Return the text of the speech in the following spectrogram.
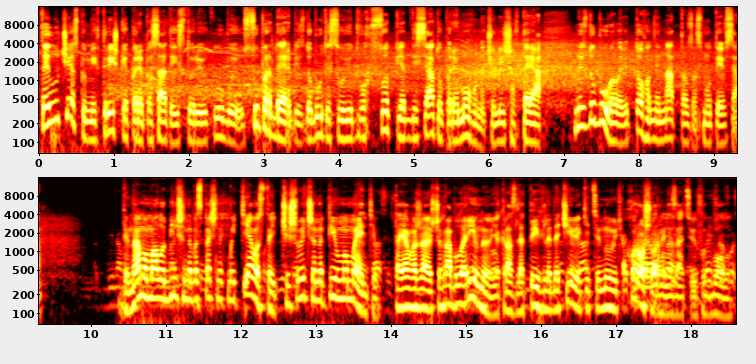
Та й Луческо міг трішки переписати історію клубу і у супердербі здобути свою 250-ту перемогу на чолі Шахтаря. Не здобув, але від того не надто засмутився. Динамо мало більше небезпечних миттєвостей чи швидше напівмоментів. Та я вважаю, що гра була рівною якраз для тих глядачів, які цінують хорошу організацію футболу.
